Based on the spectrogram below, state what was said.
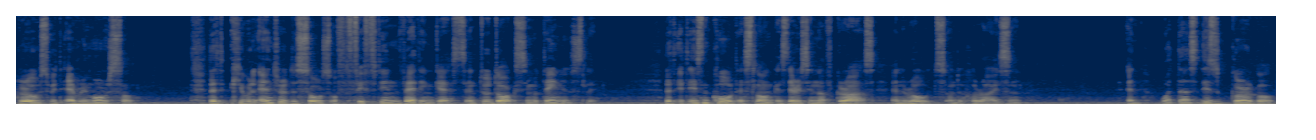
grows with every morsel, that he will enter the souls of fifteen wedding guests and two dogs simultaneously that it isn't cold as long as there is enough grass and roads on the horizon. And what does this gurgle,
